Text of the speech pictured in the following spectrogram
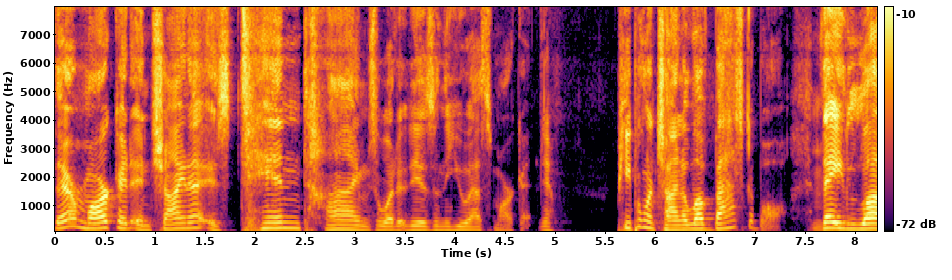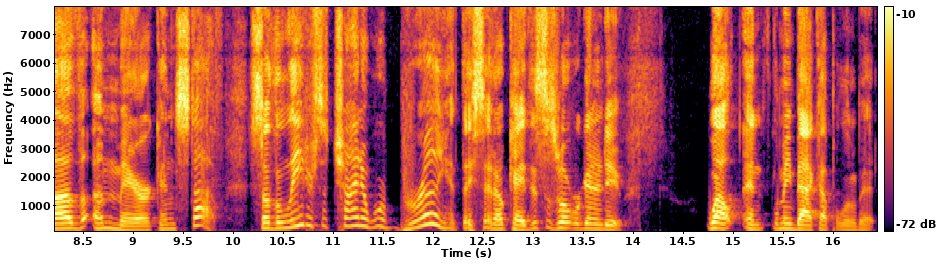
Their market in China is ten times what it is in the U.S. market. Yeah. people in China love basketball. Mm-hmm. They love American stuff. So the leaders of China were brilliant. They said, okay, this is what we're going to do. Well, and let me back up a little bit.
